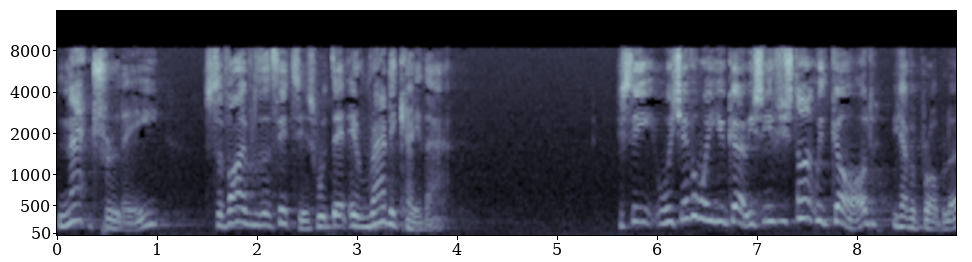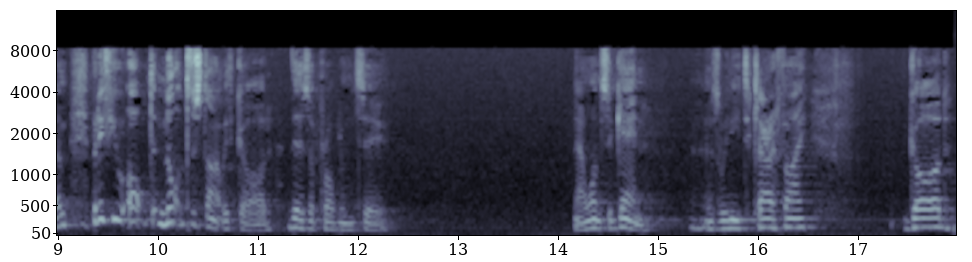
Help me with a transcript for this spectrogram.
naturally survival of the fittest would then eradicate that. You see, whichever way you go, you see, if you start with God, you have a problem. But if you opt not to start with God, there's a problem too. Now, once again, as we need to clarify, God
